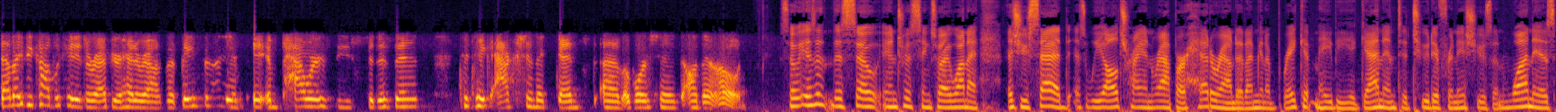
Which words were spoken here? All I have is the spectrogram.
that might be complicated to wrap your head around, but basically it, it empowers these citizens to take action against um, abortion on their own. So, isn't this so interesting? So, I want to, as you said, as we all try and wrap our head around it, I'm going to break it maybe again into two different issues. And one is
